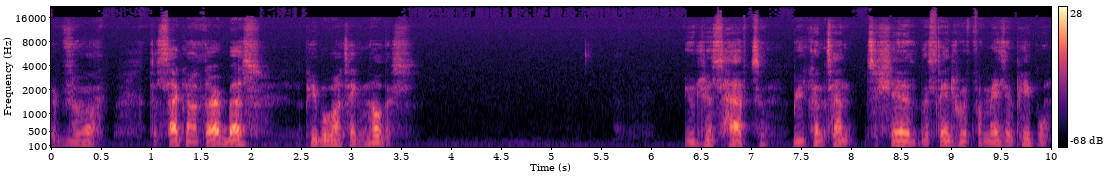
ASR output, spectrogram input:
If you're the second or third best, people are to take notice. You just have to be content to share the stage with amazing people.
